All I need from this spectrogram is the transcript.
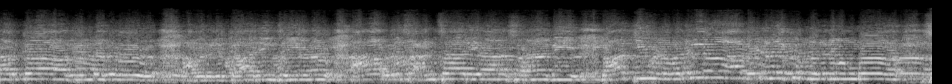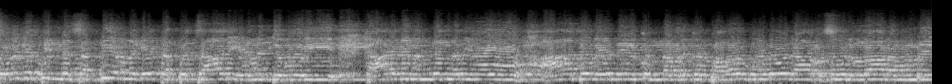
സദ്യ അവരൊരു കാര്യം ചെയ്യണം. ആ ഒരു അൻസാരിയാണ് സഹാബി ബാക്കിയുള്ളവരെല്ലാം എഴുന്നേൽക്കുന്നതിന് മുമ്പ് സ്വർഗത്തിന്റെ സദ്യ എന്ന് കേട്ടപ്പോ ചാടി എഴുന്നേറ്റ് പോയി. കാരണം എന്തെന്നറിയോ ആദ്യം എഴുന്നേൽക്കുന്നവർക്ക് പവർ കൂടുതലാ റസൂലുള്ളാടെ മുമ്പേ.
